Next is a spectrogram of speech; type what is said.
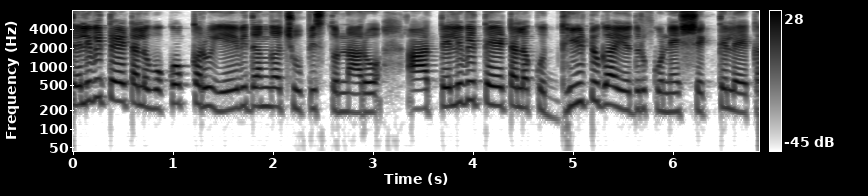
తెలివితేటలు ఒక్కొక్కరు ఏ విధంగా చూపిస్తున్నారో ఆ తెలివితేటలకు ధీటుగా ఎదుర్కొనే శక్తి లేక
